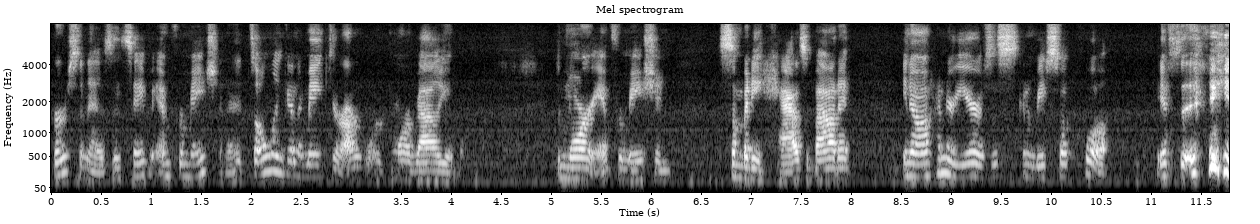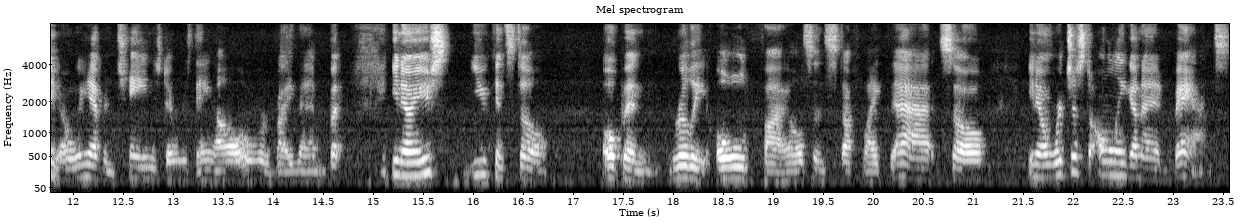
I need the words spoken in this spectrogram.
person is and save information. And it's only going to make your artwork more valuable. The more information somebody has about it. You know, a 100 years, this is going to be so cool. If the, you know, we haven't changed everything all over by then, but you know, you you can still open really old files and stuff like that. So, you know, we're just only going to advance.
